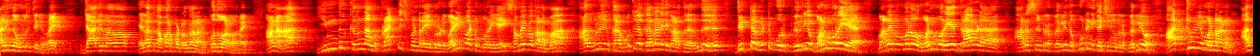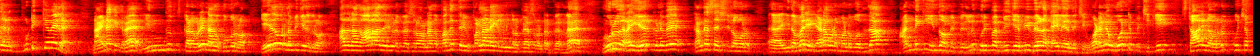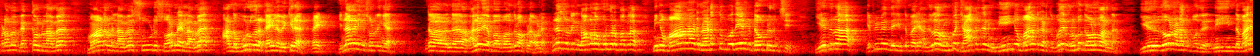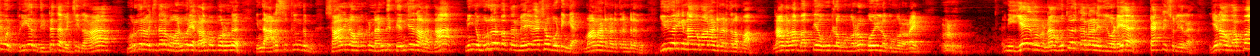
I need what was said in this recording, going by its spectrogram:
அறிந்தவங்களுக்கு தெரியும் ரைட் ஜாதி மதம் எல்லாத்துக்கும் அப்பாற்பட்டவன் தான் நான் பொதுவானவன் ரைட் ஆனால் இந்துக்கள் நாங்கள் ப்ராக்டிஸ் பண்ணுற எங்களுடைய வழிபாட்டு முறையை சமீப காலமாக அதுலேயும் க முத்துவேல் கருணாநிதி காலத்துல இருந்து திட்டமிட்டு ஒரு பெரிய வன்முறையை மறைமுகமான ஒரு வன்முறையை திராவிட அரசுன்ற பேர்லையும் இந்த கூட்டணி கட்சிகள்ன்ற பேர்லையும் அட்டூழியம் பண்ணுறானுங்க அது எனக்கு பிடிக்கவே இல்லை. நான் என்ன கேட்குறேன் இந்து கடவுளை நாங்கள் கும்பிட்றோம். ஏதோ ஒரு நம்பிக்கை இருக்கிறோம். அது நாங்கள் ஆறாவது அறிவில் பேசுகிறோம் நாங்கள் பகுத்தறிவு பன்னாடைகள்ன்ற பேசுகிறோன்ற பேரில் முருகரை ஏற்கனவே கந்தசஷ்டியில் ஒரு இதை மாதிரி இடவிடம் பண்ணும்போது தான் அன்னைக்கு இந்து அமைப்புகளும் குறிப்பாக பிஜேபி வேலை கையில் இருந்துச்சு. உடனே ஓட்டு பிச்சுக்கு ஸ்டாலின் அவர்கள் கூச்சப்படாமல் வெக்கம் இல்லாமல் மானம் இல்லாமல் சூடு சொர்ணம் இல்லாமல் அந்த முருகரை கையில் வைக்கிறார். ரைட் என்னங்க நீங்கள் சொல்கிறீங்க இந்த இந்த அலுவலியா பாபா வந்துருவாப்புல. உடனே என்ன சொல்றீங்க? நாங்களும் முருகரை பார்க்கலாம் நீங்க மாநாடு நடத்தும் போதே எனக்கு டவுட் இருந்துச்சு. எதிரா எப்பயுமே இந்த இந்த மாதிரி அதெல்லாம் ரொம்ப ஜாக்கிரதை நீங்கள் மாநாடு நடத்தும் போது எனக்கு ரொம்ப கவனமாக இருந்தேன். ஏதோ நடக்க போகுது நீ இந்த மாதிரி ஒரு பிரியர் திட்டத்தை வச்சு தான் முருகரை வச்சு தான் நம்ம வன்முறையை கலப்ப போகிறோம்னு இந்த அரசுக்கு இந்த ஸ்டாலின் அவர்களுக்கு நன்கு தெரிஞ்சதுனால தான் நீங்கள் முருகர் பக்தர் மாரி வேஷம் போட்டீங்க மாநாடு நடத்துறன்றது. இது வரைக்கும் நாங்கள் மாநாடு நடத்தலப்பா. நாங்கெல்லாம் பக்தியாக வீட்டில் கும்பிட்றோம் கோயிலில் கும்பிட்றோம் ரைட் நீ ஏன் சொல்கிறேன்னா முத்துவேல் கருணாநிதியோடைய டாக்டிக் சொல்லிடுறேன். ஏன்னா அவங்க அப்பா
